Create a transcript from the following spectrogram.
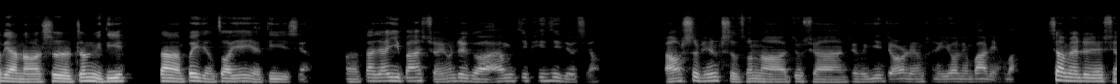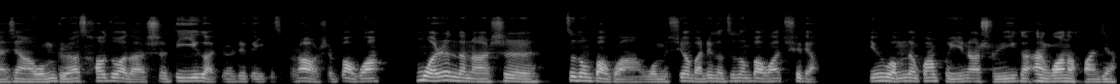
点呢是帧率低，但背景噪音也低一些。嗯，大家一般选用这个 MGPG 就行。然后视频尺寸呢就选这个一九二零乘以幺零八零吧。下面这些选项啊我们主要操作的是第一个，就是这个 Explore 是曝光，默认的呢是。自动曝光，我们需要把这个自动曝光去掉，因为我们的光谱仪呢属于一个暗光的环境，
